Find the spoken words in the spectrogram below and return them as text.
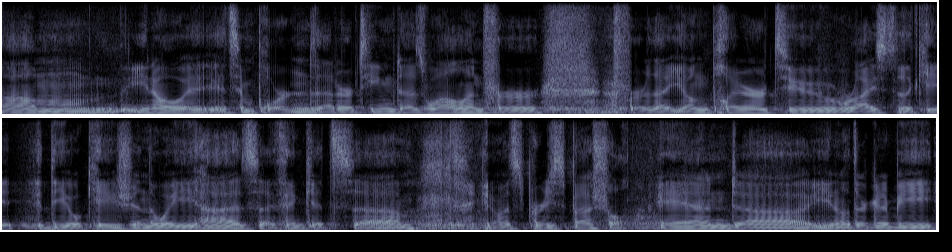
Um, you know, it, it's important that our team does well and for for that young player to rise to the the occasion the way he has. I think it's um, you know it's pretty special, and uh, you know they're going to be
